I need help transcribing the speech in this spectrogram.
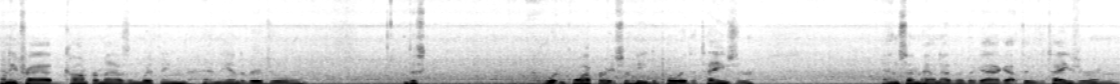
And he tried compromising with him, and the individual just wouldn't cooperate, so he deployed a taser. And somehow or another, the guy got through the taser and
